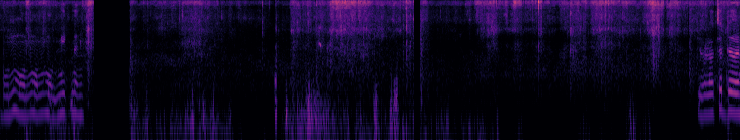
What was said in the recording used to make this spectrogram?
หมุนหมุนหมุนหมุนนิดนึงเดี๋ยวเราจะเดิน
